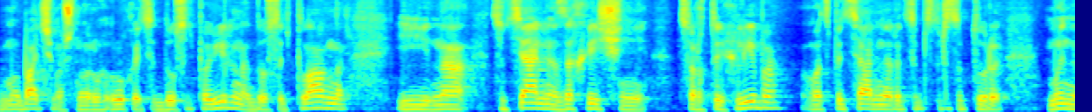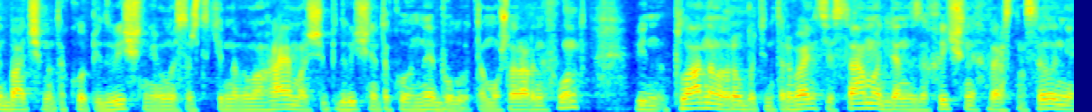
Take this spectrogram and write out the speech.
ми бачимо, що воно рухається досить повільно, досить плавно. І на соціально захищені сорти хліба, от спеціальні рецеп- рецептури, ми не бачимо такого підвищення. Ми все ж таки не вимагаємо, щоб підвищення такого не було. Тому що аграрний фонд він планово робить інтервенції саме для незахищених верст населення,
